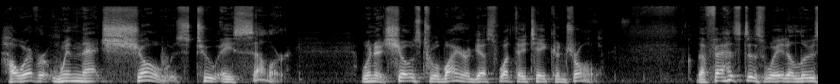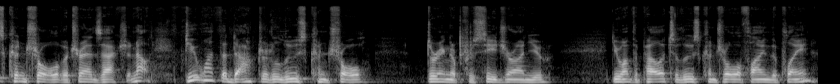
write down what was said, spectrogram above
However, when that shows to a seller, when it shows to a buyer, guess what? They take control. The fastest way to lose control of a transaction. Now, do you want the doctor to lose control during a procedure on you? Do you want the pilot to lose control of flying the plane?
